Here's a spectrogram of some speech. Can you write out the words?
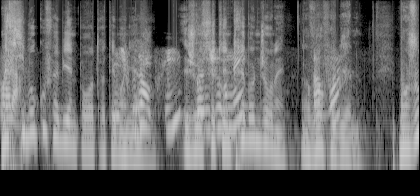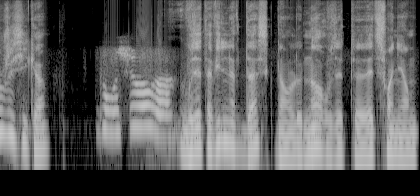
Merci voilà. beaucoup Fabienne pour votre Mais je vous témoignage. en prie. Et je vous souhaite une très bonne journée. Au revoir, revoir. Fabienne. Bonjour Jessica. Bonjour, Vous êtes à Villeneuve d'Ascq, dans le Nord, vous êtes euh, aide-soignante.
